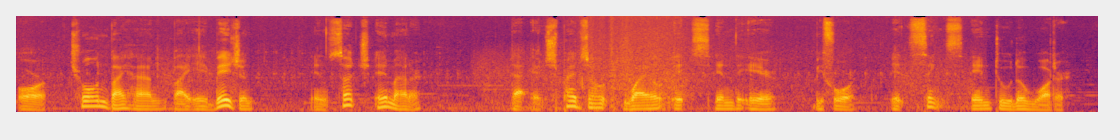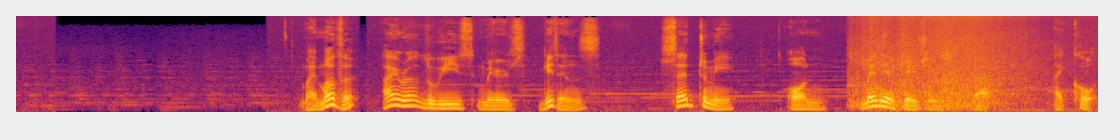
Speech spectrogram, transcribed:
or thrown by hand by a Bajan in such a manner that it spreads out while it's in the air before it sinks into the water. My mother, Ira Louise Mears Gittins, said to me on many occasions that, I quote,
